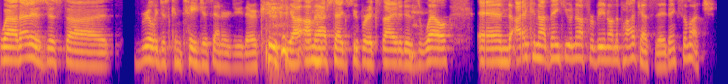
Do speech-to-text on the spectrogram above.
Wow, that is just uh, really just contagious energy there, Kasey. I'm hashtag super excited as well. And I cannot thank you enough for being on the podcast today. Thanks so much.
